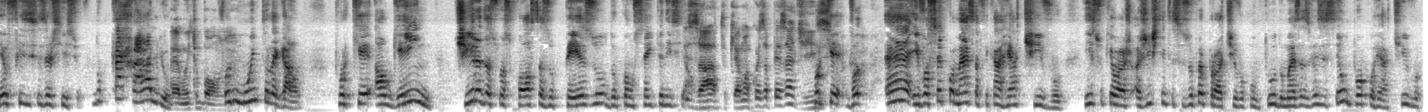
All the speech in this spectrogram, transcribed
Eu fiz esse exercício do caralho. É muito bom. Foi né? muito legal, porque alguém tira das suas costas o peso do conceito inicial. Exato, que é uma coisa pesadíssima. Porque é, e você começa a ficar reativo. Isso que eu acho. A gente tenta ser super proativo com tudo, mas às vezes ser um pouco reativo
